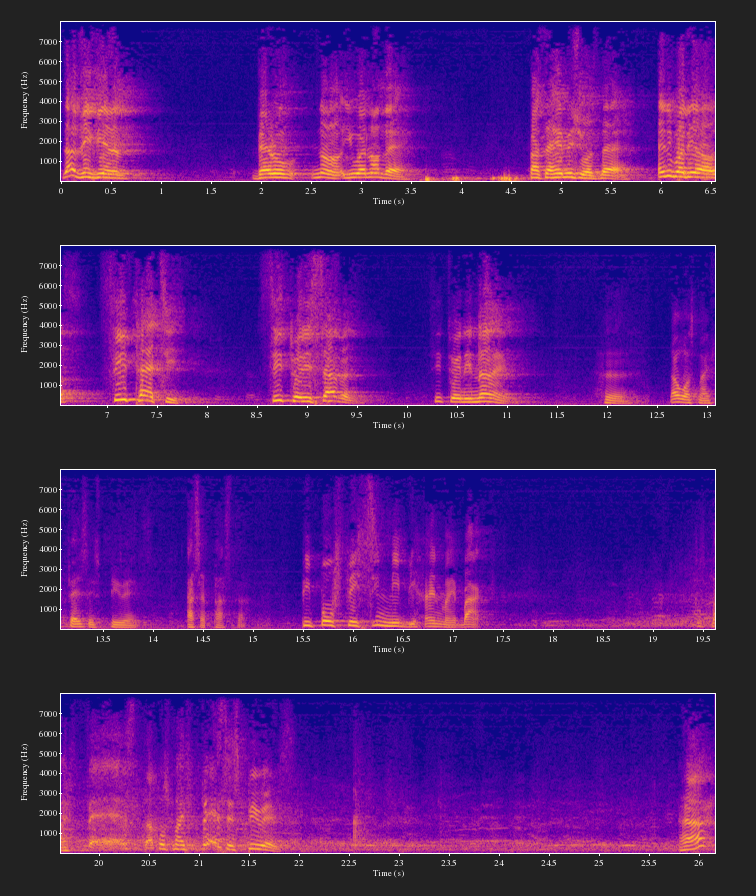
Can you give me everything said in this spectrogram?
That Vivian Barrow, no, you were not there. Pastor Hamish was there. Anybody else? C30, C27, C29. Hmm. That was my first experience as a pastor. People facing me behind my back. That was my first, that was my first experience. Huh?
